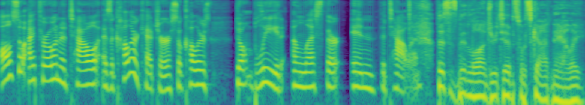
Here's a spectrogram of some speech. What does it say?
Also, I throw in a towel as a color catcher so colors don't bleed unless they're in the towel. This has been Laundry Tips with Scott and Allie.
